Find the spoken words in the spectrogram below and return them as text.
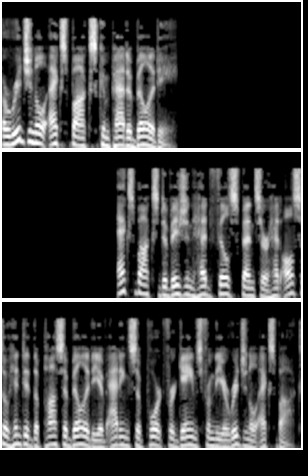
Original Xbox compatibility Xbox division head Phil Spencer had also hinted the possibility of adding support for games from the original Xbox.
